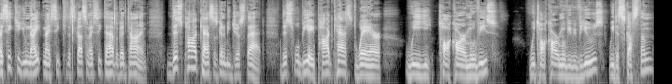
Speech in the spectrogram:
I seek to unite and I seek to discuss and I seek to have a good time. This podcast is going to be just that. This will be a podcast where we talk horror movies, we talk horror movie reviews, we discuss them.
